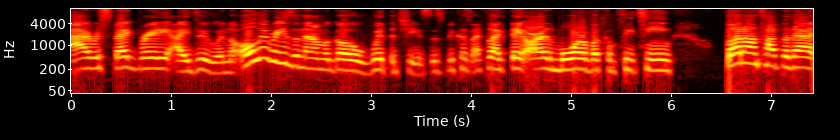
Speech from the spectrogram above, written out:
I respect Brady, I do, and the only reason that I'm gonna go with the Chiefs is because I feel like they are more of a complete team. But on top of that,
